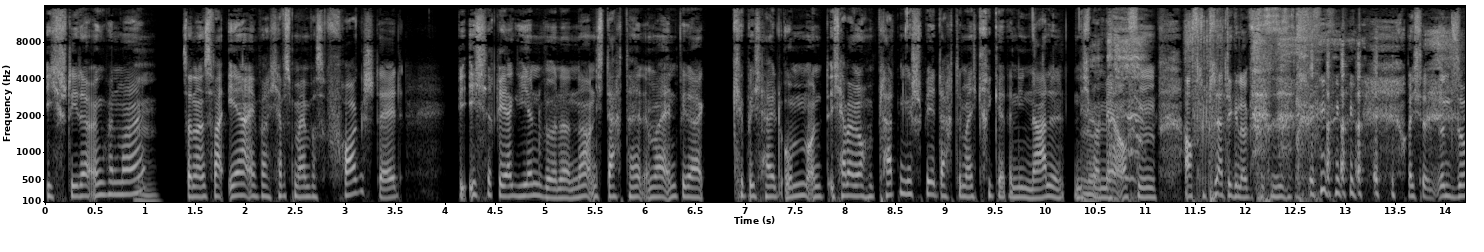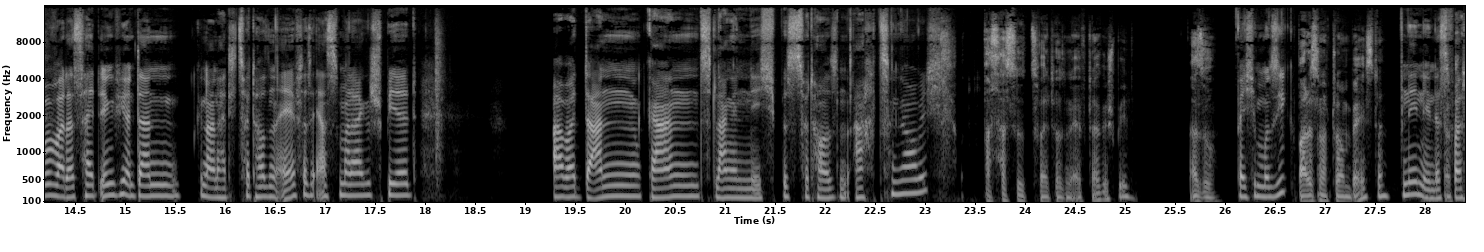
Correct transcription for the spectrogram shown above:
ich stehe da irgendwann mal, mhm. sondern es war eher einfach, ich habe es mir einfach so vorgestellt, wie ich reagieren würde. Ne? Und ich dachte halt immer, entweder kippe ich halt um und ich habe ja noch mit Platten gespielt, dachte mal, ich kriege ja dann die Nadel nicht ja. mal mehr auf, dem, auf die Platte gelockt. und, ich, und so war das halt irgendwie. Und dann, genau, dann hatte ich 2011 das erste Mal da gespielt aber dann ganz lange nicht, bis 2018, glaube ich. Was hast du 2011 da gespielt? Also. Welche Musik? War das noch Drum Bass dann? Nee, nee, das okay. war,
